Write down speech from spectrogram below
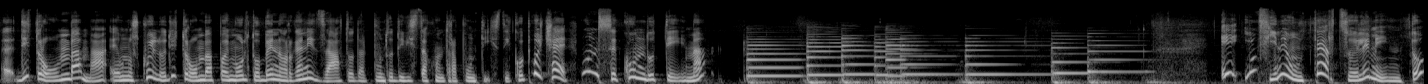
eh, di tromba, ma è uno squillo di tromba poi molto ben organizzato dal punto di vista contrappuntistico. Poi c'è un secondo tema e infine un terzo elemento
